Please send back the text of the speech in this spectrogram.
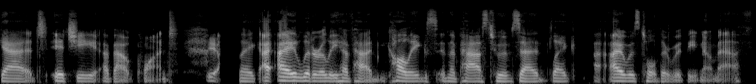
get itchy about quant. Yeah. Like I, I literally have had colleagues in the past who have said, like, I was told there would be no math.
